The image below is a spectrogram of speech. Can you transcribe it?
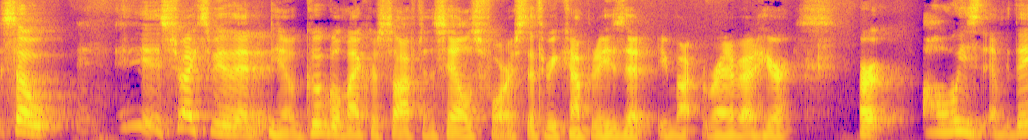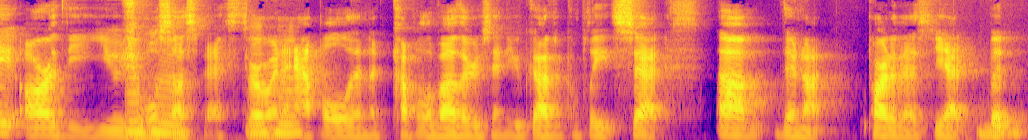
so it strikes me that you know google microsoft and salesforce the three companies that you might write about here are always I mean, they are the usual mm-hmm. suspects throw mm-hmm. in apple and a couple of others and you've got a complete set um, they're not part of this yet but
